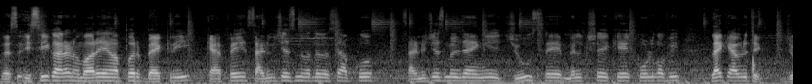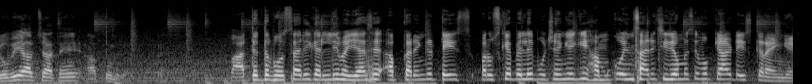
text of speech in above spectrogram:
वैसे इसी कारण हमारे यहाँ पर बेकरी कैफ़े सैंडविचेस में मतलब जैसे आपको सैंडविचेस मिल जाएँगे जूस है मिल्क शेक है कोल्ड कॉफ़ी लाइक एवरीथिंग जो भी आप चाहते हैं आपको मिलेगा। बातें तो बहुत सारी कर ली भैया से। अब करेंगे टेस्ट पर उसके पहले पूछेंगे कि हमको इन सारी चीज़ों में से वो क्या टेस्ट कराएँगे?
